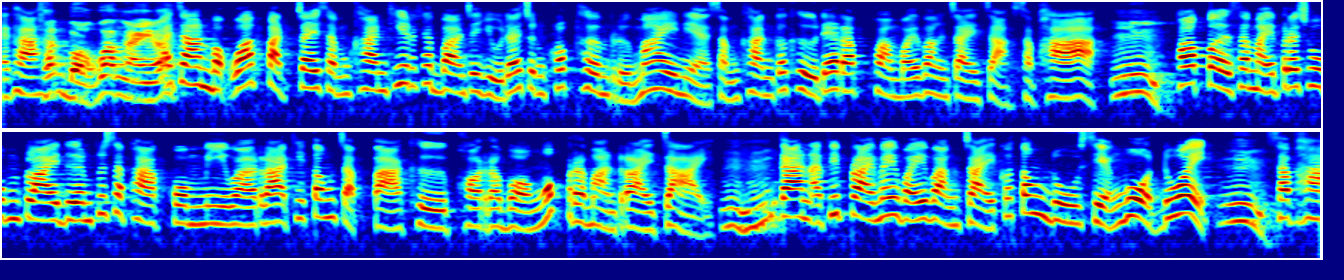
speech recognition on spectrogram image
นะคะท่านบอกว่าไงฮะอาจารย์บอกว่าปัจจัยสำคัญที่รัฐบาลจะอยู่ได้จนครบเทอมหรือไม่เนี่ยสำคัญก็คือได้รับความไว้วางใจจากสภาอืมพอเปิดสมัยประชุมปลายเดือนพฤษภาคมมีวาระที่ต้องจับตาคือพรบงบประมาณรายจ่ายอือหือการอภิปรายไม่ไว้วางใจก็ต้องดูเสียงโหวตด้วยอืมสภา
